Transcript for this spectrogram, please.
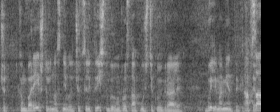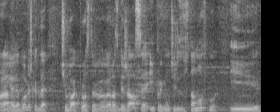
что-то комбарей, что ли, у нас не было, что-то с электричеством было, мы просто акустику играли. Были моменты какие-то А в Саратове, помнишь, когда чувак просто разбежался и прыгнул через установку, и,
